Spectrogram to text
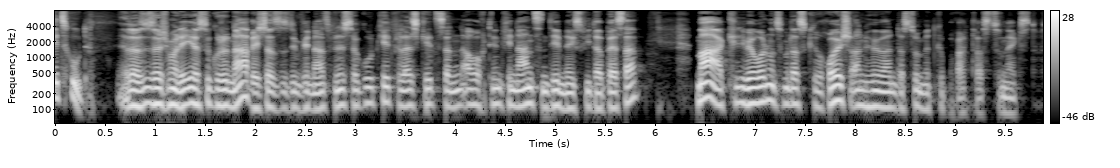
geht's gut. Ja, das ist ja schon mal die erste gute Nachricht, dass es dem Finanzminister gut geht. Vielleicht geht es dann auch den Finanzen demnächst wieder besser. Marc, wir wollen uns mal das Geräusch anhören, das du mitgebracht hast zunächst.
